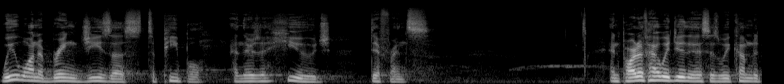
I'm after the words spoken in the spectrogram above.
We want to bring Jesus to people, and there's a huge difference. And part of how we do this is we come to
